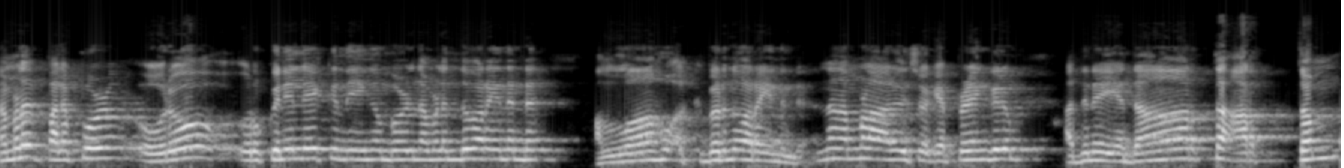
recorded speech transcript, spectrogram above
നമ്മൾ പലപ്പോഴും ഓരോ റുക്കുനിലേക്ക് നീങ്ങുമ്പോൾ നമ്മൾ എന്ത് പറയുന്നുണ്ട്? അള്ളാഹു അക്ബർ എന്ന് പറയുന്നുണ്ട്. എന്നാൽ നമ്മൾ ആലോചിച്ച് നോക്കാം എപ്പോഴെങ്കിലും അതിന്റെ യഥാർത്ഥ അർത്ഥം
